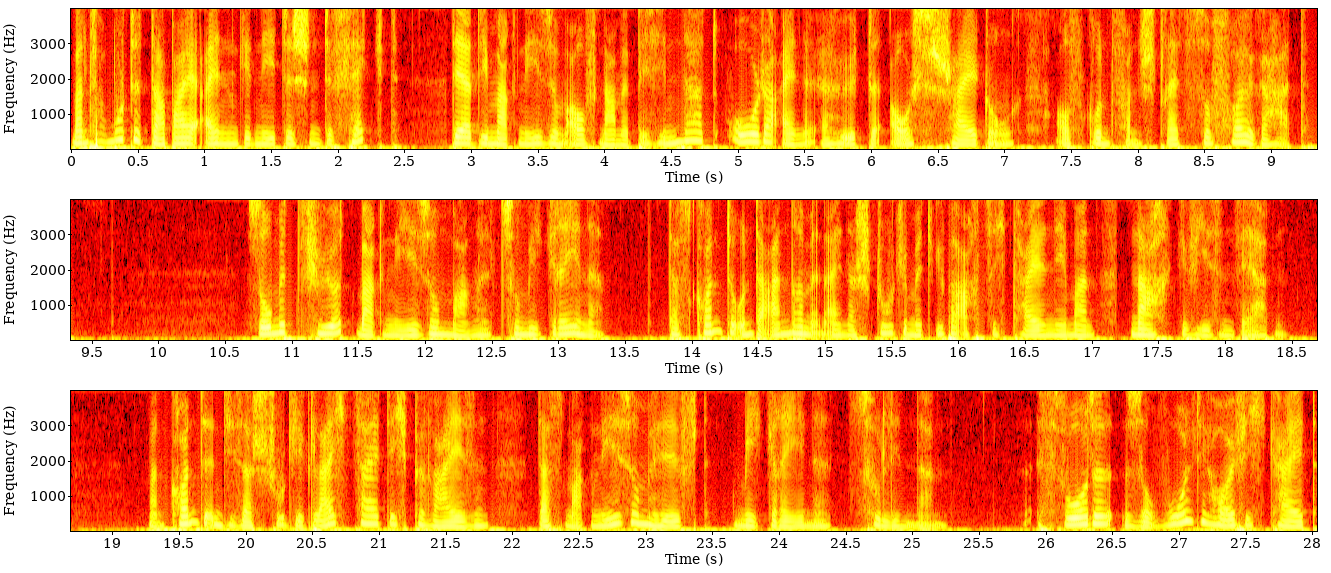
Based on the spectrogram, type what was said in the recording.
Man vermutet dabei einen genetischen Defekt, der die Magnesiumaufnahme behindert oder eine erhöhte Ausscheidung aufgrund von Stress zur Folge hat. Somit führt Magnesiummangel zu Migräne. Das konnte unter anderem in einer Studie mit über 80 Teilnehmern nachgewiesen werden. Man konnte in dieser Studie gleichzeitig beweisen, dass Magnesium hilft, Migräne zu lindern. Es wurde sowohl die Häufigkeit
